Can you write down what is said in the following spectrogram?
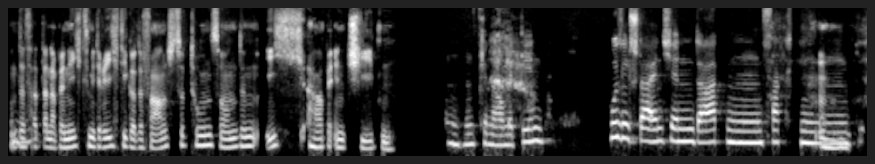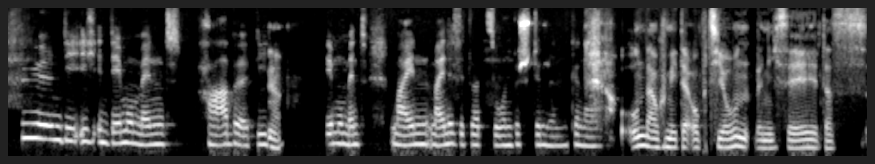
Und mhm. das hat dann aber nichts mit richtig oder falsch zu tun, sondern ich habe entschieden. Mhm, genau, mit den Puzzlesteinchen, Daten, Fakten, mhm. Gefühlen, die ich in dem Moment habe, die ja dem Moment mein, meine Situation bestimmen. Genau. Und auch mit der Option, wenn ich sehe, dass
